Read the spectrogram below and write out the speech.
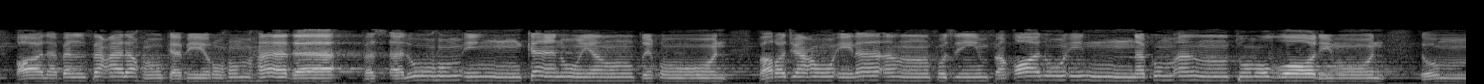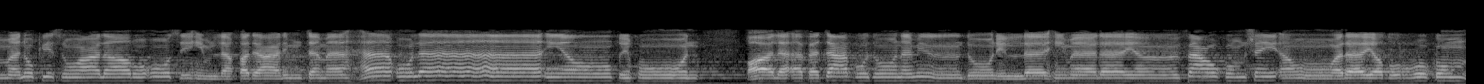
قال بل فعله كبيرهم هذا فاسألوهم إن كانوا ينطقون. فرجعوا إلى أنفسهم فقالوا إنكم أنتم الظالمون. ثم نكسوا على رؤوسهم لقد علمت ما هؤلاء ينطقون. قال أفتعبدون من دون الله ما لا ينفعكم شيئا ولا يضركم؟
